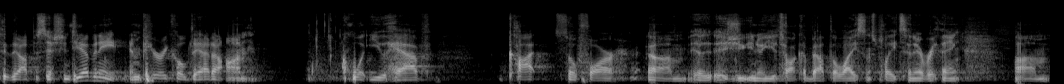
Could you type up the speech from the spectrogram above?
to the opposition. Do you have any empirical data on what you have caught so far? um, As you, you know, you talk about the license plates and everything. um,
